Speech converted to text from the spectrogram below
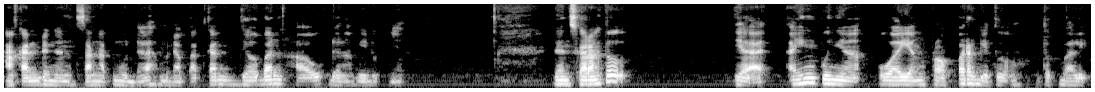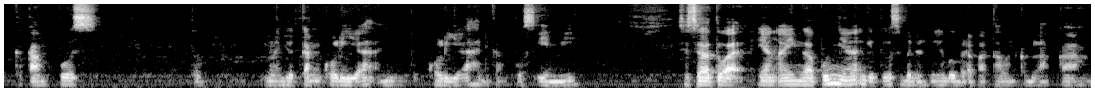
akan dengan sangat mudah mendapatkan jawaban how dalam hidupnya. Dan sekarang tuh ya Aing punya why yang proper gitu untuk balik ke kampus untuk melanjutkan kuliah kuliah di kampus ini sesuatu yang Aing nggak punya gitu sebenarnya beberapa tahun ke belakang.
